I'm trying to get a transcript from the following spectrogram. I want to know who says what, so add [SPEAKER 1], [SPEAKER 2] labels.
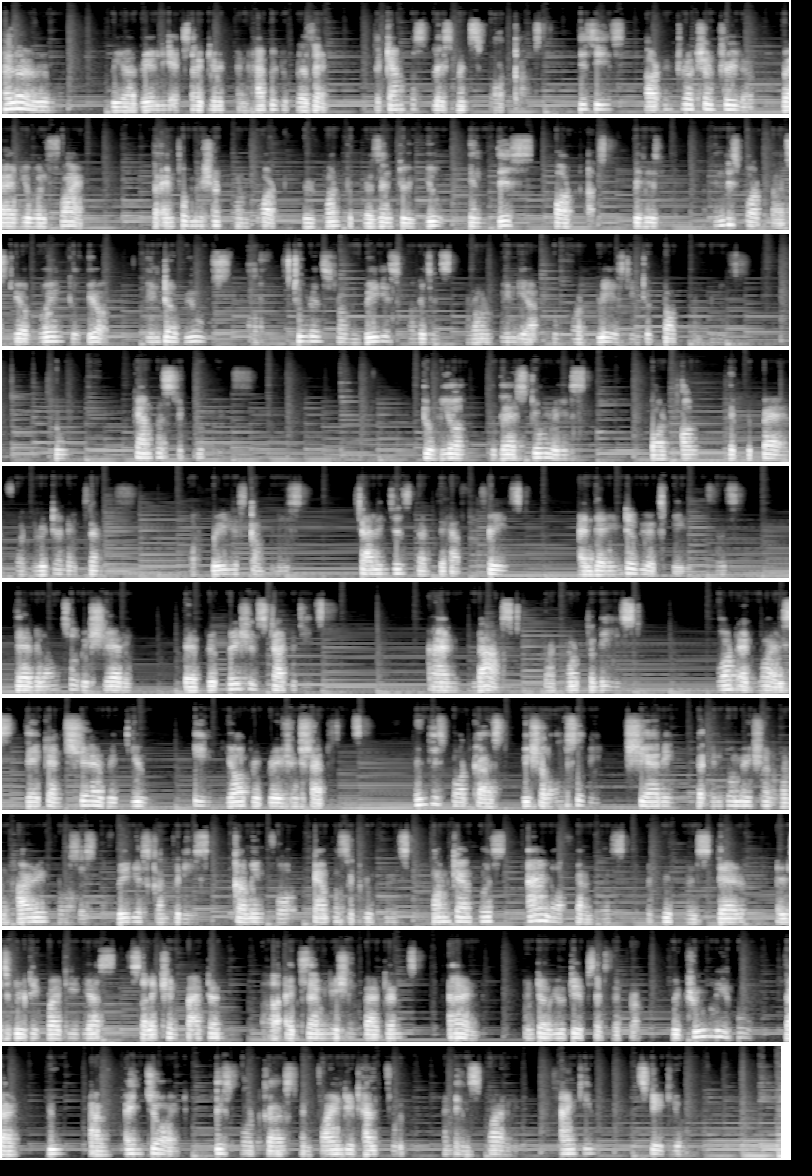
[SPEAKER 1] Hello, everyone. We are really excited and happy to present the Campus Placements podcast. This is our introduction trailer where you will find the information on what we want to present to you in this podcast. It is in this podcast you are going to hear interviews of students from various colleges around India who got placed into top companies through campus recruitments. To hear their stories about how they prepare for the written exams of various companies, challenges that they have faced, and their interview experiences. They will also be sharing their preparation strategies. And last but not the least, what advice they can share with you in your preparation strategies. In this podcast, we shall also be sharing the information on hiring process of various companies coming for campus recruitments on campus and off campus recruitments, their eligibility criteria, selection pattern, uh, examination patterns, and interview tips, etc. We truly hope that you have enjoyed this podcast and find it helpful and inspiring. Thank you. Stay tuned.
